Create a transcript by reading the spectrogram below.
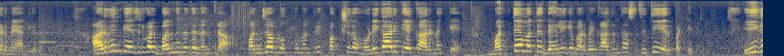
ಕಡಿಮೆಯಾಗಲಿದೆ. ಅರವಿಂದ್ ಕೇಜ್ರಿವಾಲ್ ಬಂಧನದ ನಂತರ ಪಂಜಾಬ್ ಮುಖ್ಯಮಂತ್ರಿ ಪಕ್ಷದ ಹೊಣೆಗಾರಿಕೆಯ ಕಾರಣಕ್ಕೆ ಮತ್ತೆ ಮತ್ತೆ ದೆಹಲಿಗೆ ಬರಬೇಕಾದಂತಹ ಸ್ಥಿತಿ ಏರ್ಪಟ್ಟಿತ್ತು. ಈಗ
